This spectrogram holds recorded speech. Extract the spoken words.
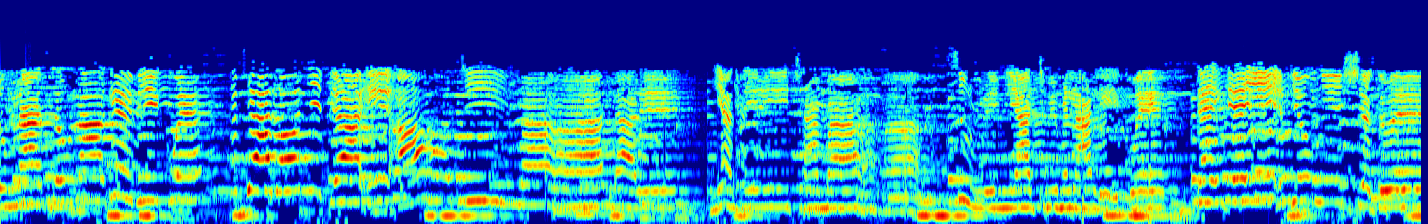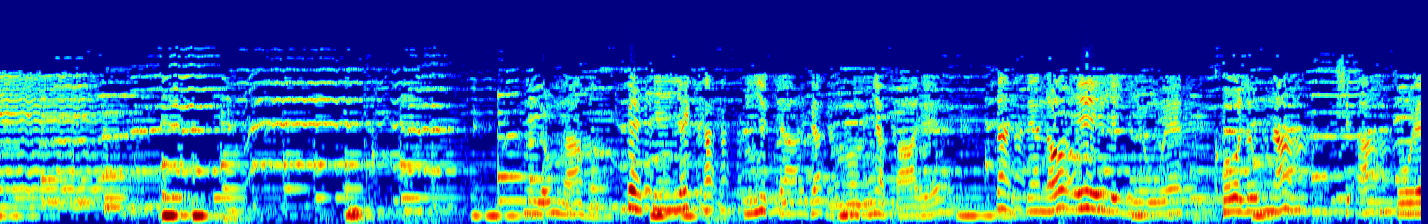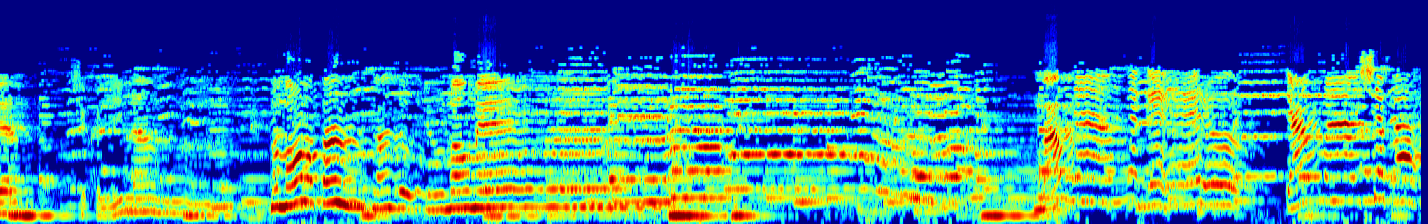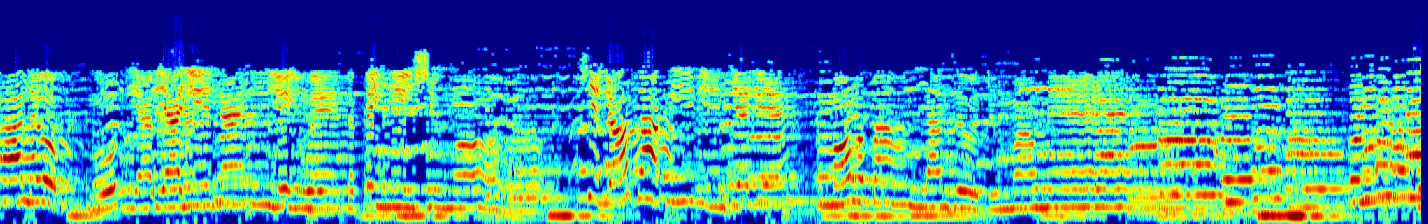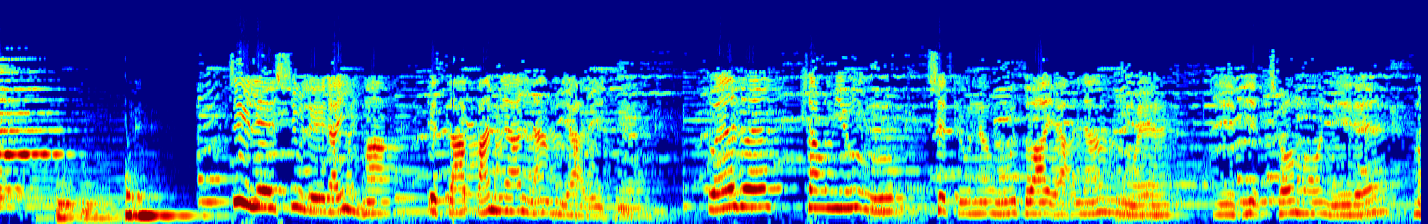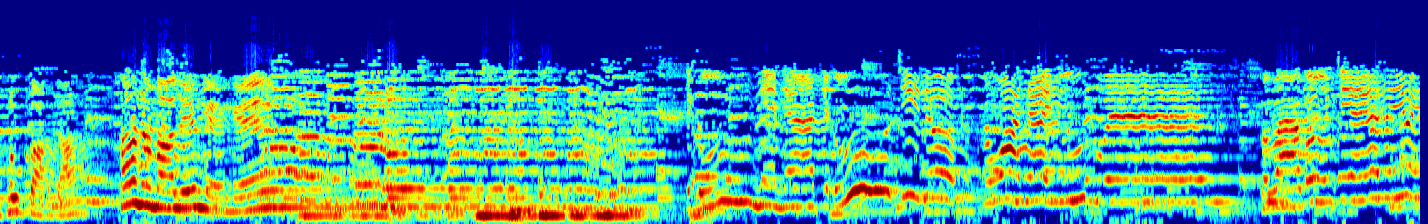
ုံလာတုံလာခဲ့ပြီကွယ်မပြသောမြစ်ပြအင်းအားကြီးမှလာတယ်မြတ်စေချမ်းမစုရိများချွေမလားလေကွယ်တိုင်တဲ့ရင်အပြုံးမြင့်ရှက်သွဲနှလုံးသားမှာပဲ့ကျင်ရိုက်ခတ်မြစ်တာဓာတ်မွန်မြတ်ပါတယ်တန့်စင်သောအေးလိညုံဝဲခိုးလုံးနာချစ်အားကိုယ်ရဲ့ ချစ်ခရီးလမ်းမမောပန်းလမ်းလို့တူမောင်းမယ်မောင်နှံငှက်ကဲတို့တောင်မှရှက်ပါလို့မိုးပြပြရေးလန်းရိတ်ဝဲတသိမ့်လေးရှုမောချစ်လောကပြီးပြင်ကျဲကျဲမောမပန်းလမ်းစို့တူမောင်နဲ့ ရှုလေတိုင်းမှာပစ္စာပန်းများလမ်းရပြီရှင်တွဲတွဲဖြောင်မြူချစ်သူနှဦးသွားရလမ်းဝဲပြေပြစ်ချောမောနေတယ်မဟုတ်ပါလားဟာနမလေးငယ်ငယ်တူမျက်နှာတူကြည့်လို့မဝနိုင်ဘူးကွယ်ကဘာကုန်ကျဲရွေ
